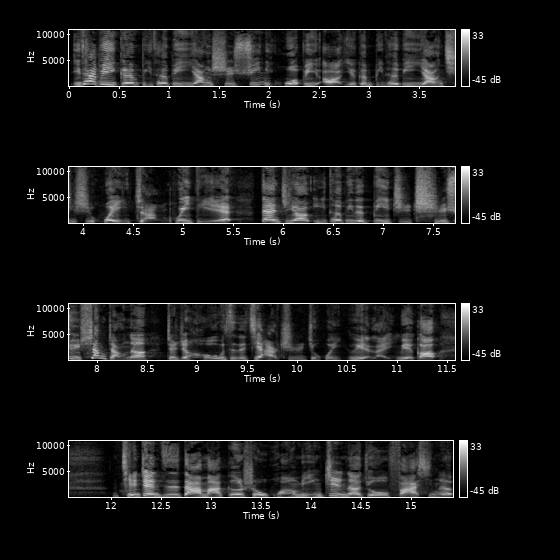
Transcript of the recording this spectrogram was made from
以太币跟比特币一样是虚拟货币啊，也跟比特币一样，其实会涨会跌。但只要以特币的币值持续上涨呢，这只猴子的价值就会越来越高。前阵子，大马歌手黄明志呢就发行了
